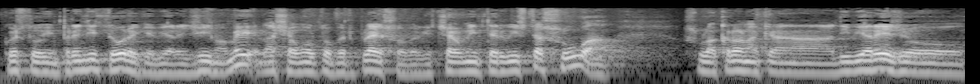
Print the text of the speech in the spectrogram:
questo imprenditore che è via Regino. A me lascia molto perplesso perché c'è un'intervista sua sulla cronaca di Viareggio,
